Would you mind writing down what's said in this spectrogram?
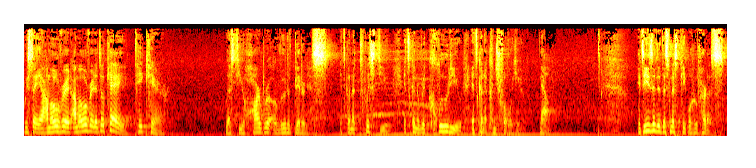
We say, I'm over it, I'm over it, it's okay. Take care, lest you harbor a root of bitterness. It's going to twist you, it's going to reclude you, it's going to control you. Now, it's easy to dismiss people who've hurt us.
